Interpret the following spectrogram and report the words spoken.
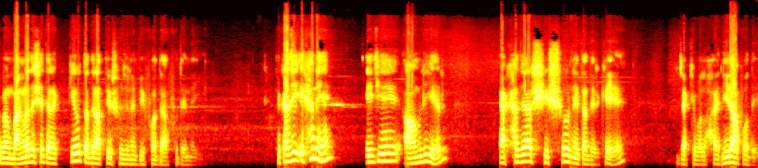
এবং বাংলাদেশে তারা কেউ তাদের আত্মীয় স্বজনের বিপদে আপদে নেই। তো কাজে এখানে এই যে আওয়ামী লীগের এক হাজার শীর্ষ নেতাদেরকে, যাকে বলা হয় নিরাপদে,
